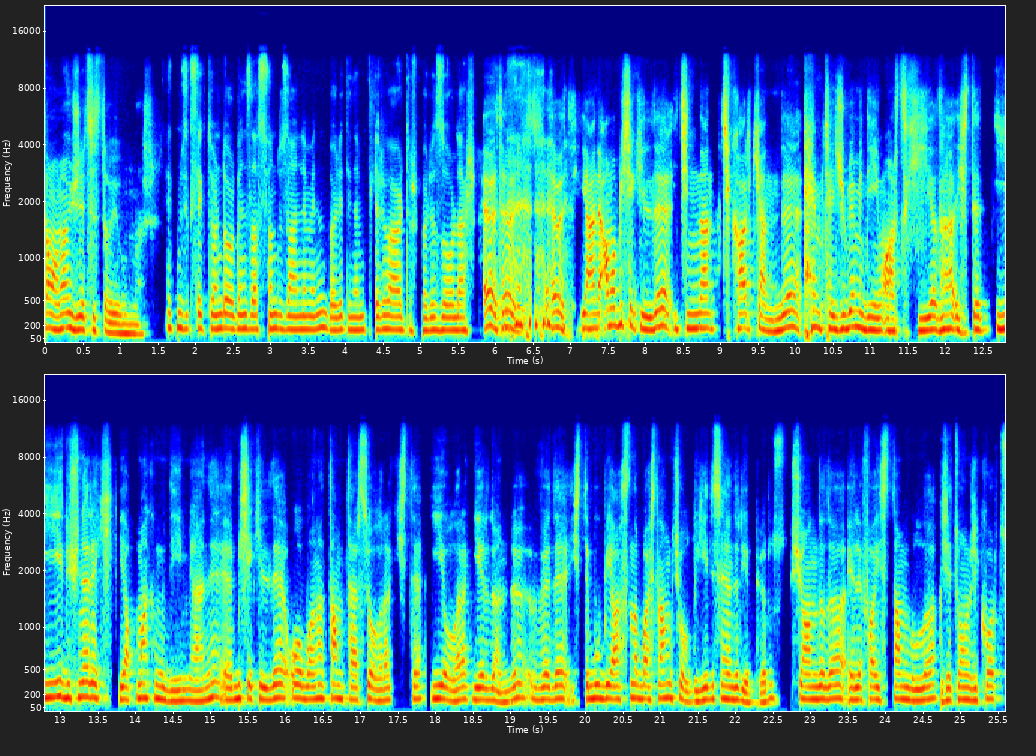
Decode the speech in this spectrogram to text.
Tamamen ücretsiz tabii bunlar. Evet, müzik sektöründe organizasyon düzenlemenin böyle dinamikleri vardır, böyle zorlar. Evet, evet. evet. Yani ama bir şekilde içinden çıkarken de hem tecrübe mi diyeyim artık ya da işte iyiyi düşünerek yapmak mı diyeyim yani e, bir şekilde o bana tam tersi olarak işte iyi olarak geri döndü ve de işte bu bir aslında başlangıç oldu. 7 senedir yapıyoruz. Şu anda da LFA İstanbul'la Jeton Records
